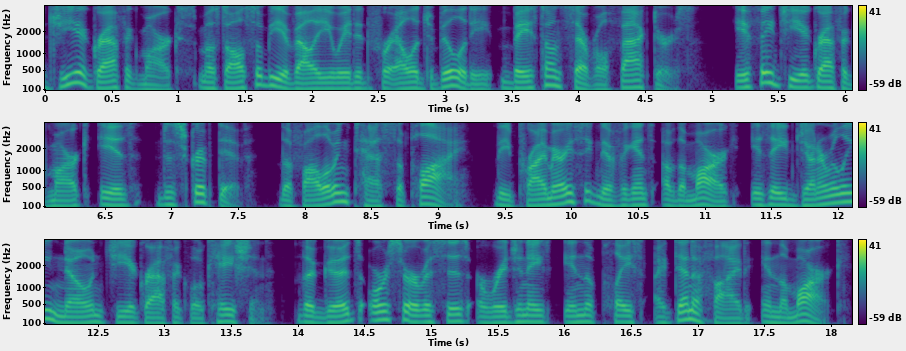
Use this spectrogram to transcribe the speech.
Geographic marks must also be evaluated for eligibility based on several factors. If a geographic mark is descriptive, the following tests apply. The primary significance of the mark is a generally known geographic location. The goods or services originate in the place identified in the mark.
